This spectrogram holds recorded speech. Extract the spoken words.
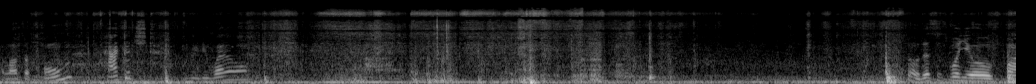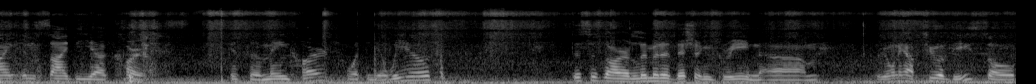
a lot of foam packaged really well. So this is what you'll find inside the uh, cart. It's the main cart with the uh, wheels. This is our limited edition green. Um, we only have two of these, so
